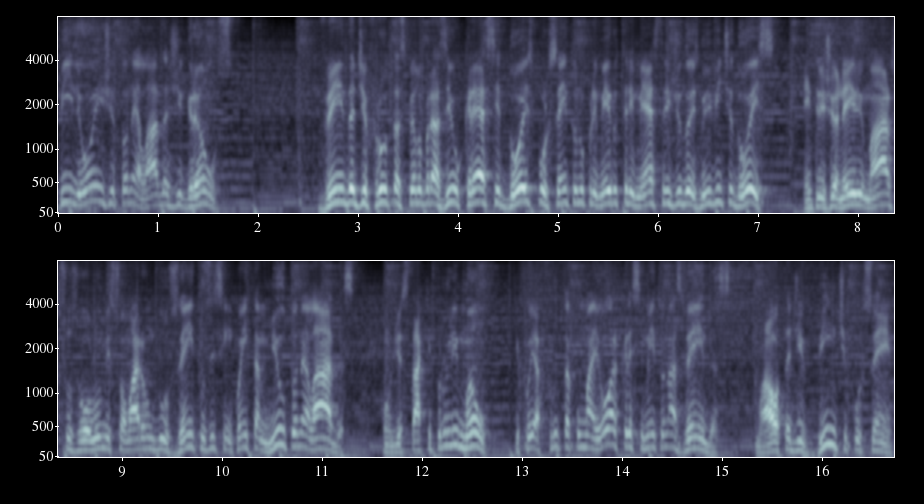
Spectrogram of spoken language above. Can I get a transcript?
bilhões de toneladas de grãos. Venda de frutas pelo Brasil cresce 2% no primeiro trimestre de 2022. Entre janeiro e março, os volumes somaram 250 mil toneladas, com destaque para o limão, que foi a fruta com maior crescimento nas vendas, uma alta de 20%.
